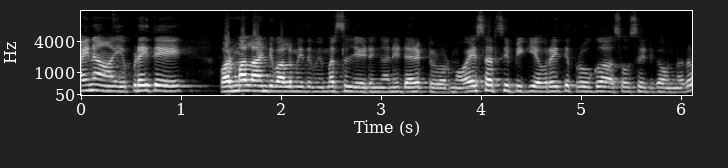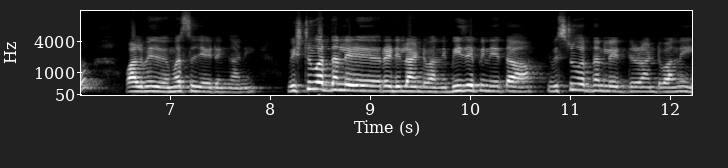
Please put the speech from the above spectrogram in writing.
ఆయన ఎప్పుడైతే వర్మ లాంటి వాళ్ళ మీద విమర్శలు చేయడం కానీ డైరెక్టర్ వర్మ వైఎస్ఆర్సీపీకి ఎవరైతే ప్రోగా అసోసియేట్గా ఉన్నారో వాళ్ళ మీద విమర్శలు చేయడం కానీ విష్ణువర్ధన్ రెడ్డి లాంటి వాళ్ళని బీజేపీ నేత విష్ణువర్ధన్ రెడ్డి లాంటి వాళ్ళని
